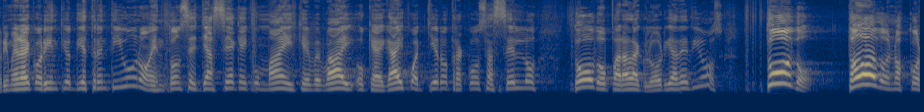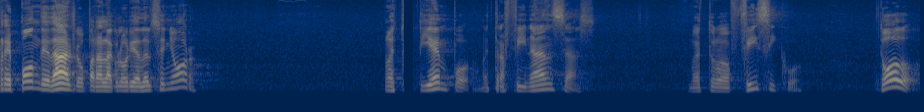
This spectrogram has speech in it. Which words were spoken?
Primera de Corintios 10:31. Entonces ya sea que comáis, que bebáis o que hagáis cualquier otra cosa, hacerlo todo para la gloria de Dios. Todo, todo nos corresponde darlo para la gloria del Señor. Nuestro tiempo, nuestras finanzas, nuestro físico, todo.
